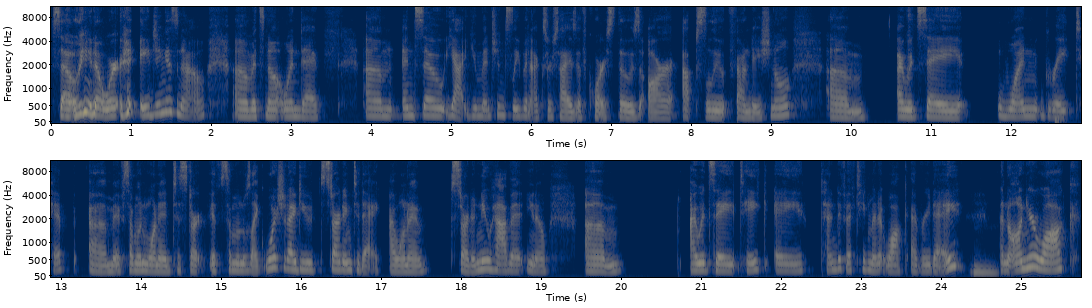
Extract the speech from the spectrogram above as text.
So, you know, we're aging is now, um, it's not one day. Um, and so, yeah, you mentioned sleep and exercise. Of course, those are absolute foundational. Um, I would say one great tip um, if someone wanted to start, if someone was like, what should I do starting today? I want to start a new habit, you know. Um, I would say take a 10 to 15 minute walk every day. Mm. And on your walk,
